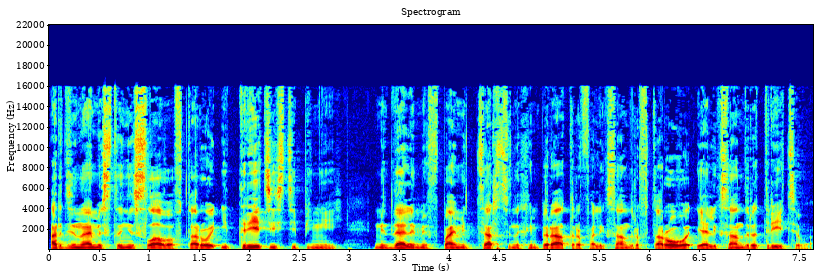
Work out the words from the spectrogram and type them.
орденами Станислава II и III степеней, медалями в память царственных императоров Александра II и Александра III.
